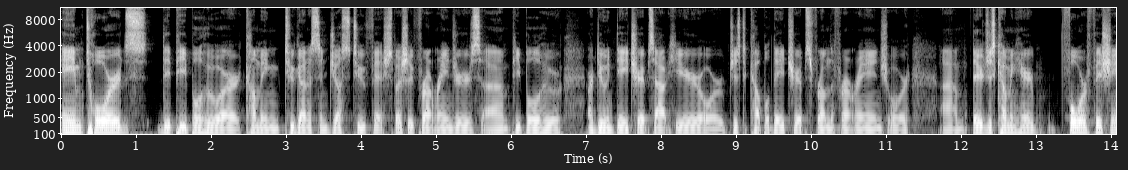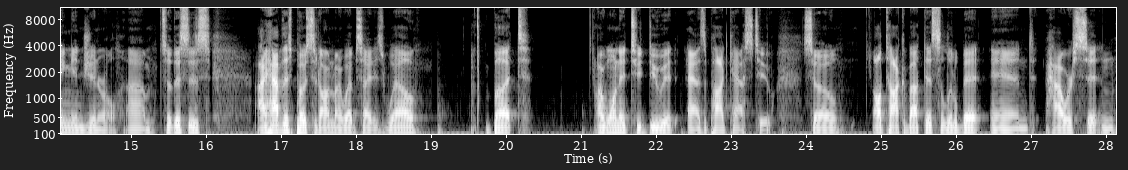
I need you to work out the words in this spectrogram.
aimed towards the people who are coming to Gunnison just to fish, especially front rangers, um, people who are doing day trips out here, or just a couple day trips from the front range, or um, they're just coming here for fishing in general. Um, so this is, I have this posted on my website as well, but I wanted to do it as a podcast too. So I'll talk about this a little bit and how we're sitting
